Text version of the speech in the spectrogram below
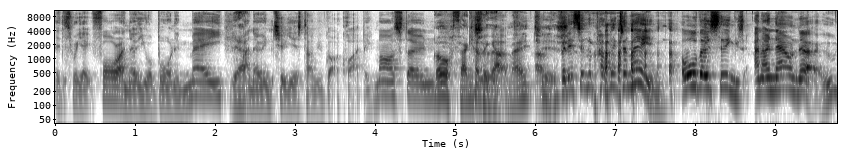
in 384. I know you were born in May. Yeah. I know in two years' time you've got a quite a big milestone. Oh, thanks for that, up. mate. Um, but it's in the public domain. All those things. And I now know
